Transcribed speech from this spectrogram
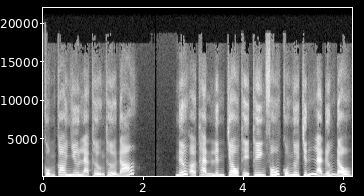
cũng coi như là thượng thừa đó. Nếu ở thành Linh Châu thì thiên phú của ngươi chính là đứng đầu.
